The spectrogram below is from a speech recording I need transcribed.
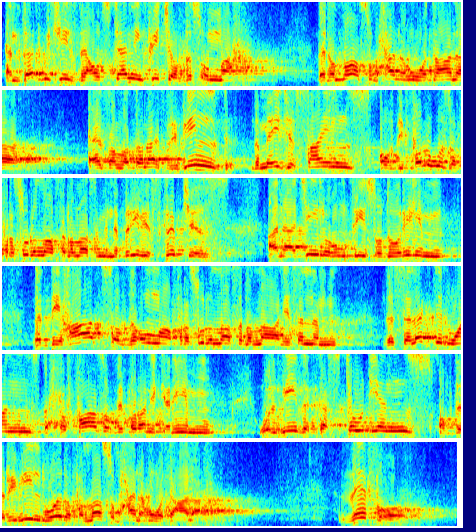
and that which is the outstanding feature of this ummah, that Allah subhanahu wa ta'ala, as Allah ta'ala has revealed the major signs of the followers of Rasulullah sallallahu in the previous scriptures, anajiluhum fi sudurihim, that the hearts of the ummah of Rasulullah sallallahu the selected ones, the huffaz of the Quran Kareem, will be the custodians of the revealed word of Allah subhanahu wa ta'ala. Therefore,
